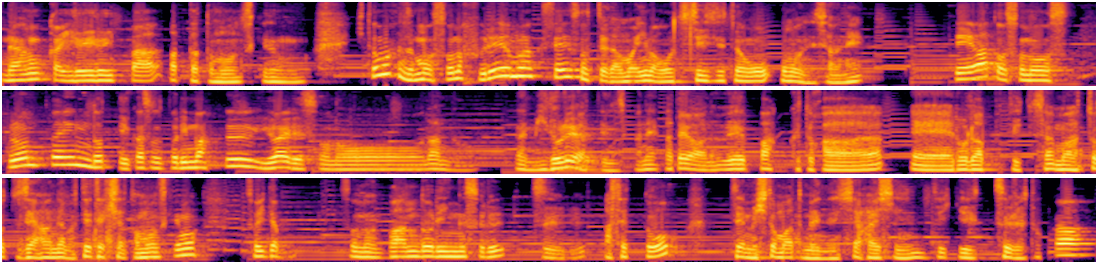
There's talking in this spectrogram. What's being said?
なんかいろいろいっぱいあったと思うんですけども、とまずもうそのフレームワーク戦争っていうのはもう今落ち着いてると思うんですよね。で、あとそのフロントエンドっていうかその取り巻く、いわゆるその、なんだろう、ミドルウェアっていうんですかね。例えばあの webpack とか、えー Rollup って言ってさ、まあちょっと前半でも出てきたと思うんですけども、そういったそのバンドリングするツール、アセットを全部ひとまとめにして配信できるツールとか、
